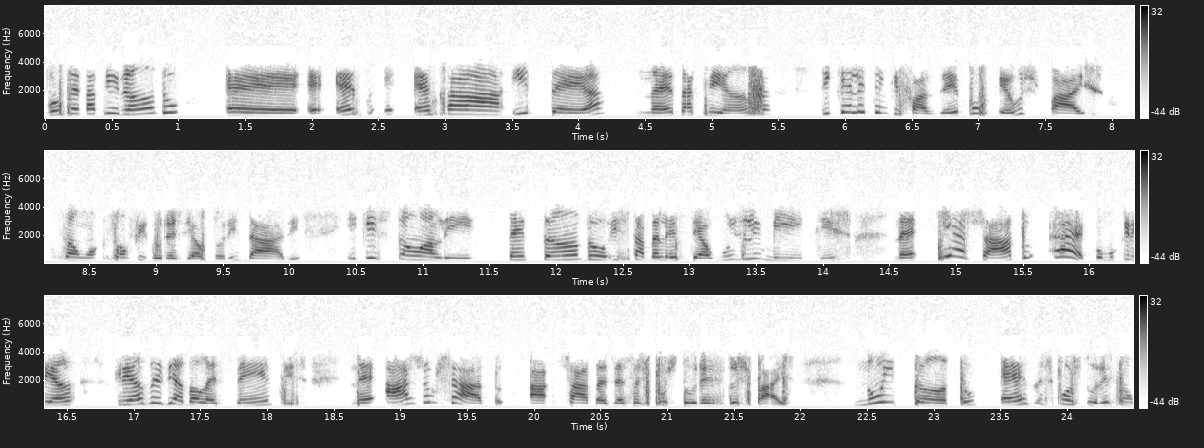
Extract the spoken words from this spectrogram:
você está tirando é, é, essa ideia né, da criança de que ele tem que fazer porque os pais são, são figuras de autoridade e que estão ali tentando estabelecer alguns limites, né? Que é chato, é, como criança, crianças e adolescentes, né, acham chato, chatas essas posturas dos pais. No entanto, essas posturas são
